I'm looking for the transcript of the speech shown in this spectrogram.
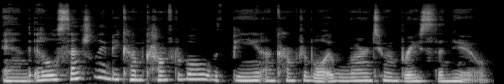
and it'll essentially become comfortable with being uncomfortable. It will learn to embrace the new.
